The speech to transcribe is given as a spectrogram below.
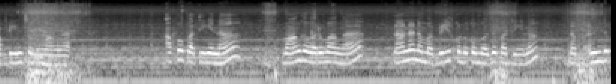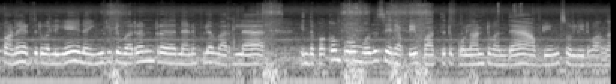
அப்படின்னு சொல்லுவாங்க. அப்போ பார்த்தீங்கன்னா வாங்க வருவாங்க. நானே நம்ம பில் கொடுக்கும்போது பார்த்தீங்கன்னா நான் வந்து பணம் எடுத்துகிட்டு வரலையே நான் இங்கிட்டு வரேன்ற நினப்பில் வரல. இந்த பக்கம் போகும்போது சரி அப்படியே பார்த்துட்டு போகலான்ட்டு வந்தேன் அப்படின்னு சொல்லிடுவாங்க.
